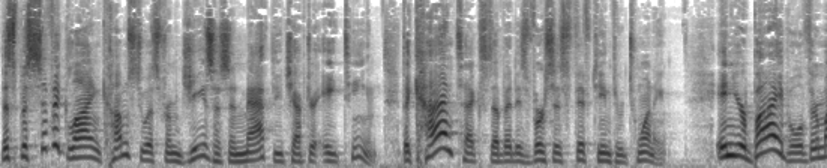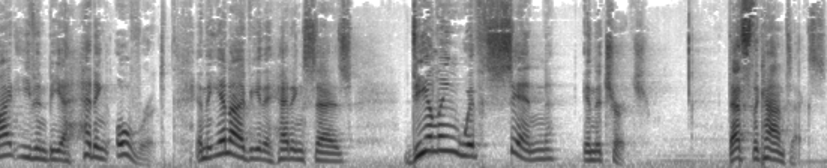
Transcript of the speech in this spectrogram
The specific line comes to us from Jesus in Matthew chapter 18. The context of it is verses 15 through 20. In your Bible, there might even be a heading over it. In the NIV, the heading says, Dealing with Sin in the Church. That's the context.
